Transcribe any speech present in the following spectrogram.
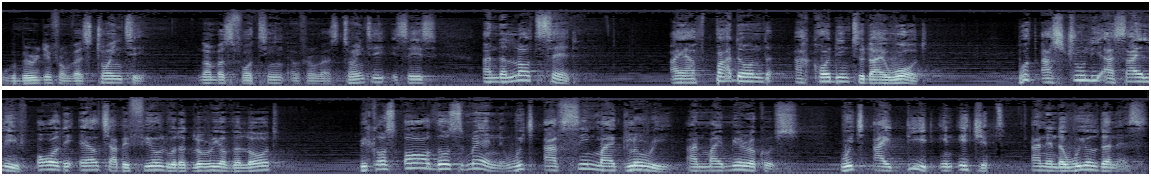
We'll be reading from verse 20, Numbers 14, and from verse 20. It says, And the Lord said, I have pardoned according to thy word. But as truly as I live, all the earth shall be filled with the glory of the Lord. Because all those men which have seen my glory and my miracles, which I did in Egypt and in the wilderness,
